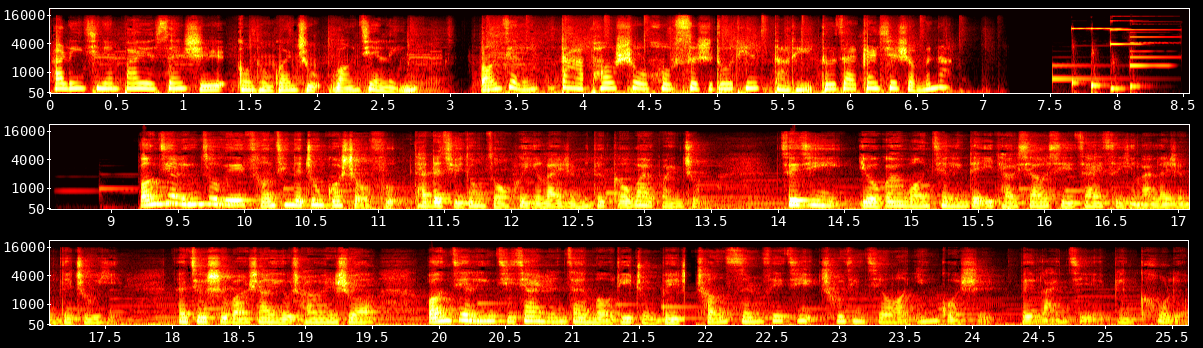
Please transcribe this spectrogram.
二零一七年八月三十日，共同关注王健林。王健林大抛售后四十多天，到底都在干些什么呢？王健林作为曾经的中国首富，他的举动总会引来人们的格外关注。最近，有关王健林的一条消息再次引来了人们的注意。那就是网上有传闻说，王健林及家人在某地准备乘私人飞机出境前往英国时被拦截并扣留，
